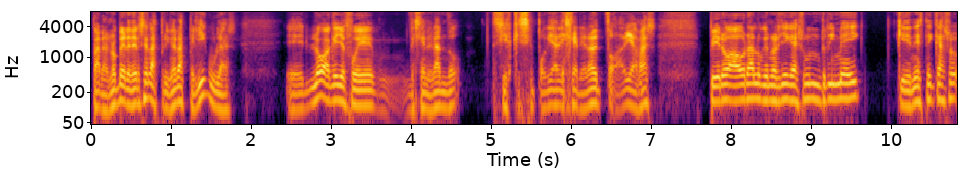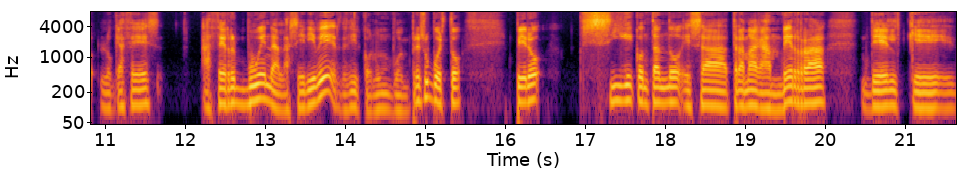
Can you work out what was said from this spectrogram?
para no perderse las primeras películas. Eh, luego aquello fue degenerando, si es que se podía degenerar todavía más, pero ahora lo que nos llega es un remake que en este caso lo que hace es hacer buena la serie B, es decir, con un buen presupuesto, pero sigue contando esa trama gamberra del que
